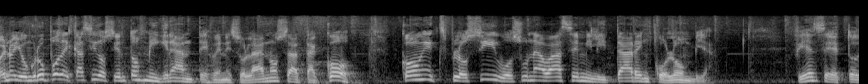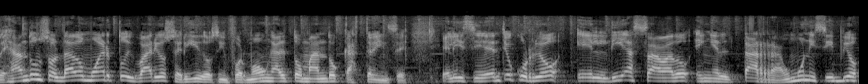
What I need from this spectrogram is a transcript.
Bueno, y un grupo de casi 200 migrantes venezolanos atacó con explosivos una base militar en Colombia. Fíjense esto, dejando un soldado muerto y varios heridos, informó un alto mando castrense. El incidente ocurrió el día sábado en El Tarra, un municipio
